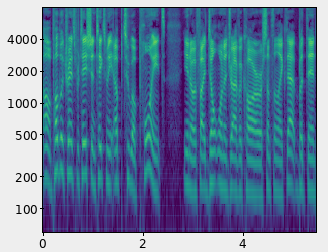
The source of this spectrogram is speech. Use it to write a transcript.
oh, public transportation takes me up to a point. You know, if I don't want to drive a car or something like that, but then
